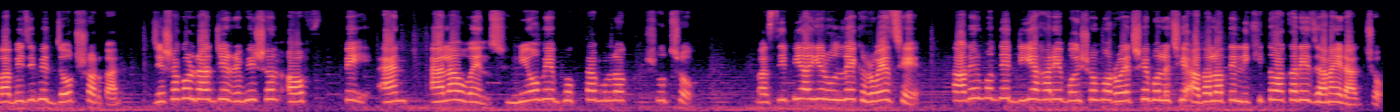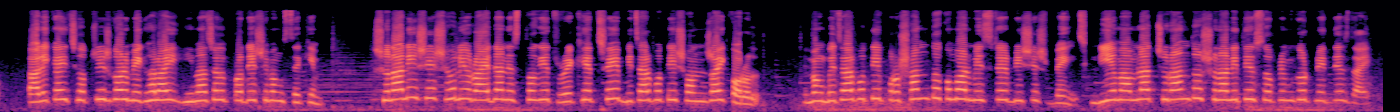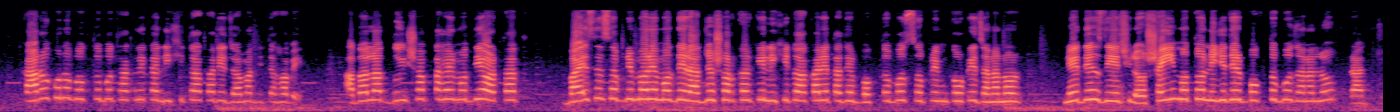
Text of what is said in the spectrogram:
বা বিজেপির জোট সরকার। যে সকল রাজ্যের revision of pay and allowance নিয়মে ভোক্তামূলক সূচক বা সিপিআই এর উল্লেখ রয়েছে, তাদের মধ্যে ডিএ হারে বৈষম্য রয়েছে বলেছে আদালতে লিখিত আকারে জানায় রাজ্য। তালিকায় ছত্তিশগড়, মেঘালয়, হিমাচল প্রদেশ এবং সিকিম। শুনানি শেষ হলেও রায়দান স্থগিত রেখেছে বিচারপতি সঞ্জয় করল। এবং বিচারপতি প্রশান্ত কুমার মিশ্রের বিশেষ বেঞ্চ। ডিএ মামলার চূড়ান্ত শুনানিতে সুপ্রিম কোর্ট নির্দেশ দেয়, কারও কোনো বক্তব্য থাকলে তা লিখিত আকারে জমা দিতে হবে। আদালত দুই সপ্তাহের মধ্যে অর্থাৎ বাইশে সেপ্টেম্বরের মধ্যে রাজ্য সরকারকে লিখিত আকারে তাদের বক্তব্য সুপ্রিম কোর্টে জানানোর নির্দেশ দিয়েছিল। সেই মতো নিজেদের বক্তব্য জানালো রাজ্য।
